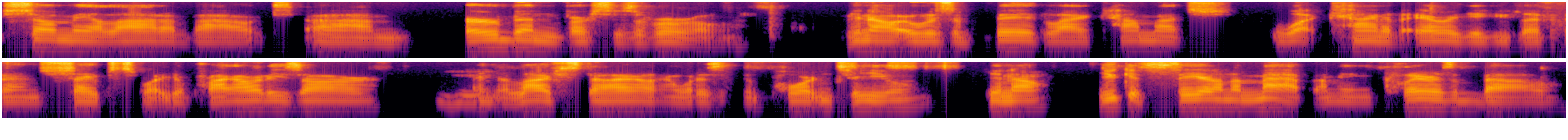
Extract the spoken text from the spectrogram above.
showed me a lot about um, urban versus rural. You know, it was a big, like how much, what kind of area you live in shapes what your priorities are Mhm. and your lifestyle and what is important to you. You know, you could see it on the map. I mean, clear as a bell.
